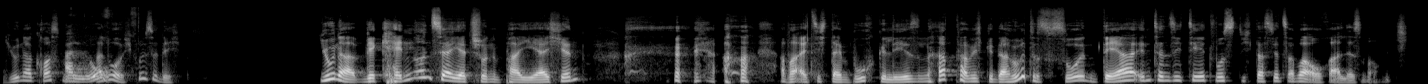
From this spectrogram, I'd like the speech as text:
Juna Grossmann. Hallo. Hallo, ich grüße dich. Juna, wir kennen uns ja jetzt schon ein paar Jährchen. Aber als ich dein Buch gelesen habe, habe ich gedacht, das ist so in der Intensität wusste ich das jetzt aber auch alles noch nicht.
